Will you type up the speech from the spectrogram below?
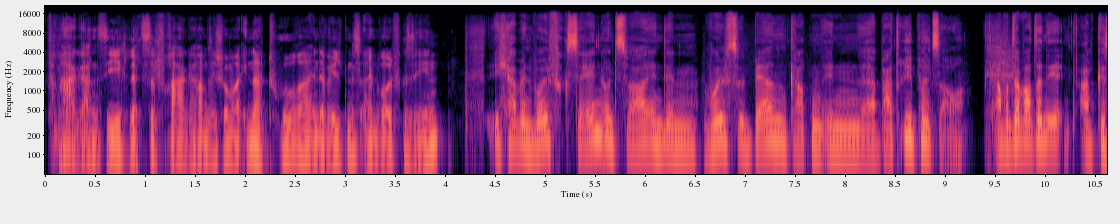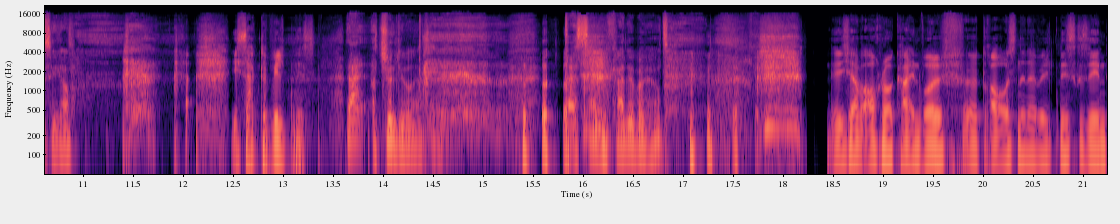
Frage an Sie, letzte Frage. Haben Sie schon mal in Natura, in der Wildnis, einen Wolf gesehen? Ich habe einen Wolf gesehen und zwar in dem Wolfs- und Bärengarten in äh, Bad Riepolsau. Aber der war dann eh abgesichert. Ich sagte Wildnis. Nein, Entschuldigung. Das habe ich gerade überhört. Ich habe auch noch keinen Wolf äh, draußen in der Wildnis gesehen,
